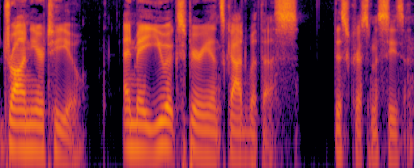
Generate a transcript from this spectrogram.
draw near to you, and may you experience God with us this Christmas season.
